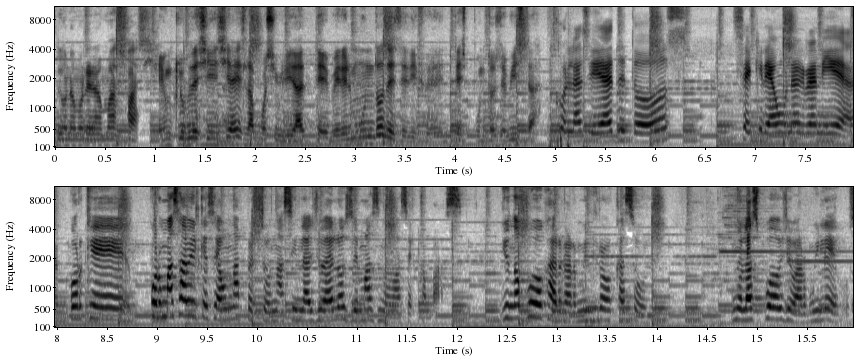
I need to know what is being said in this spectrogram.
de una manera más fácil. Un club de ciencia es la posibilidad de ver el mundo desde diferentes puntos de vista. Con las ideas de todos se crea una gran idea. Porque por más hábil que sea una persona, sin la ayuda de los demás no va a ser capaz. Yo no puedo cargar mil rocas solo, no las puedo llevar muy lejos.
